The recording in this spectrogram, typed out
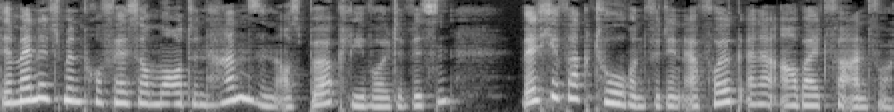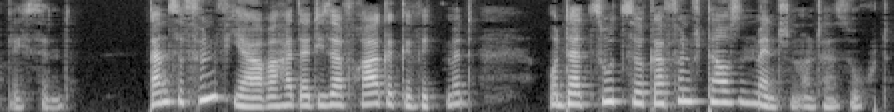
Der Managementprofessor Morten Hansen aus Berkeley wollte wissen, welche Faktoren für den Erfolg einer Arbeit verantwortlich sind. Ganze fünf Jahre hat er dieser Frage gewidmet und dazu circa 5000 Menschen untersucht.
